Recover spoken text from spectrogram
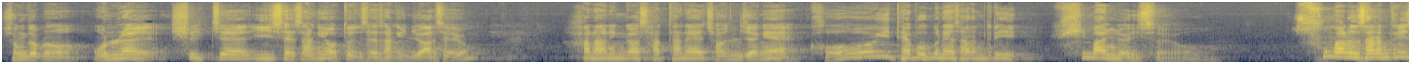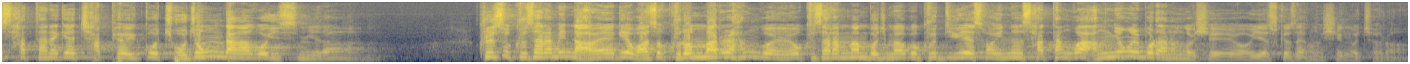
성도 여러분, 오늘날 실제 이 세상이 어떤 세상인 줄 아세요? 하나님과 사탄의 전쟁에 거의 대부분의 사람들이 휘말려 있어요. 수많은 사람들이 사탄에게 잡혀 있고 조종당하고 있습니다. 그래서 그 사람이 나에게 와서 그런 말을 한 거예요. 그 사람만 보지 말고 그 뒤에 서 있는 사탄과 악령을 보라는 것이에요. 예수께서 하신 것처럼.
